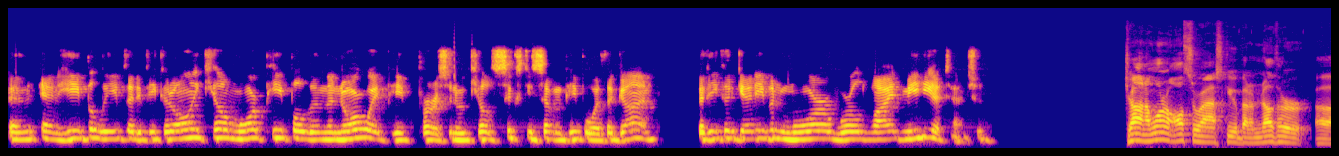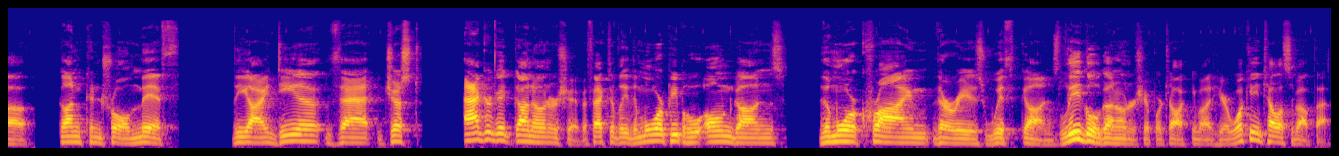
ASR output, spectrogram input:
And, and he believed that if he could only kill more people than the Norway pe- person who killed 67 people with a gun, that he could get even more worldwide media attention. John, I want to also ask you about another uh, gun control myth the idea that just aggregate gun ownership, effectively, the more people who own guns, the more crime there is with guns. Legal gun ownership, we're talking about here. What can you tell us about that?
